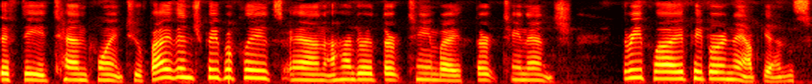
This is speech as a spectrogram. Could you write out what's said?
50 10.25 inch paper plates, and 113 by 13 inch three ply paper napkins.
